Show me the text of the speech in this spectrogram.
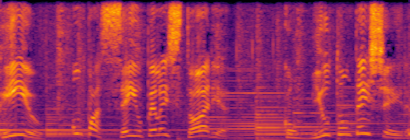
Rio, um passeio pela história, com Milton Teixeira.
